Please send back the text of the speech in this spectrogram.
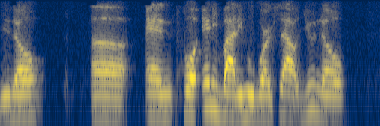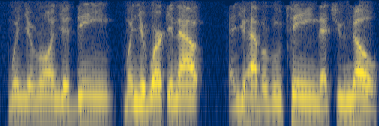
You know, uh, and for anybody who works out, you know when you're on your dean, when you're working out and you have a routine that you know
